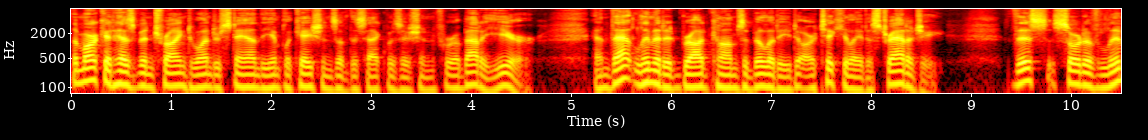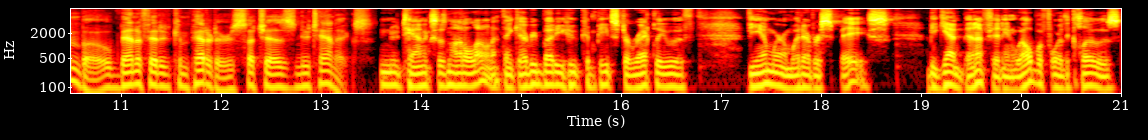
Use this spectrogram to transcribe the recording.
The market has been trying to understand the implications of this acquisition for about a year, and that limited Broadcom's ability to articulate a strategy. This sort of limbo benefited competitors such as Nutanix. Nutanix is not alone. I think everybody who competes directly with VMware in whatever space began benefiting well before the close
